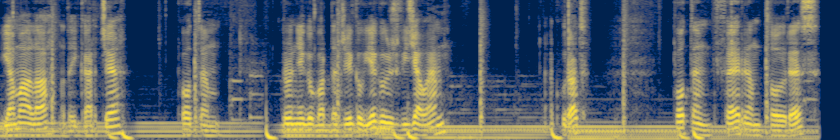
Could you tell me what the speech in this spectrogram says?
Jamala na tej karcie. Potem Roniego Bardadziego, jego już widziałem akurat. Potem Ferran Torres.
